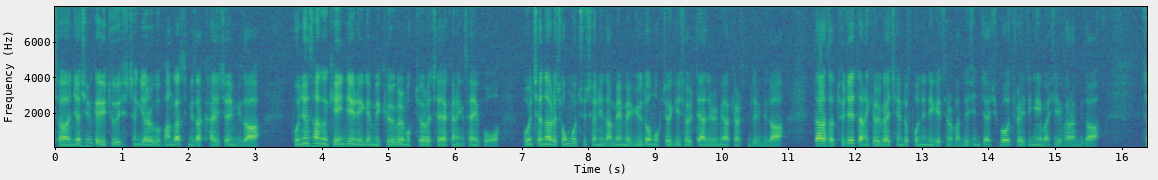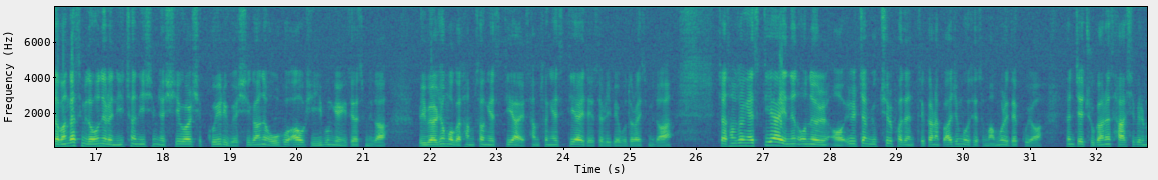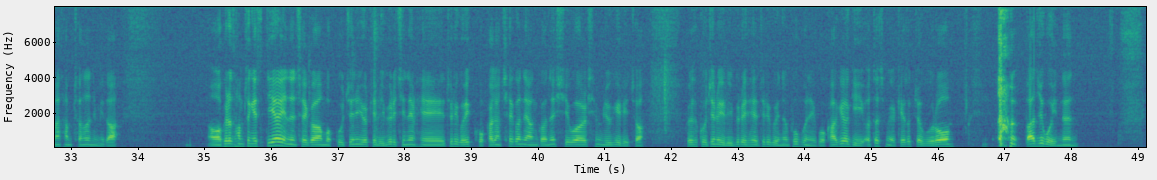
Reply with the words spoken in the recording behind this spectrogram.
자, 안녕하십니까 유튜브 시청자 여러분 반갑습니다. 카이저입니다. 본 영상은 개인적인 의견 및 교육을 목적으로 제작한 행사이고 본 채널의 종목 추천이나 매매 유도 목적이 절대 아니를 명확히 말씀드립니다. 따라서 투자에 따른 결과의 책임도 본인에게 있음을 반드시 인지하시고 트레이딩에 임하시기 바랍니다. 자 반갑습니다. 오늘은 2020년 10월 19일이고요. 시간은 오후 9시 2분경이 되었습니다. 리뷰할 종목은 삼성 SDI, 삼성 SDI에 대해서 리뷰해 보도록 하겠습니다. 자, 삼성 SDI는 오늘 어, 1.67% 가량 빠진 모습에서 마무리됐고요. 현재 주가는 41만 3천 원입니다. 어, 그래서 삼성 SDI는 제가 뭐 꾸준히 이렇게 리뷰를 진행해 드리고 있고, 가장 최근에 한 거는 10월 16일이죠. 그래서 꾸준히 리뷰를 해 드리고 있는 부분이고, 가격이 어떻습니까? 계속적으로 빠지고 있는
